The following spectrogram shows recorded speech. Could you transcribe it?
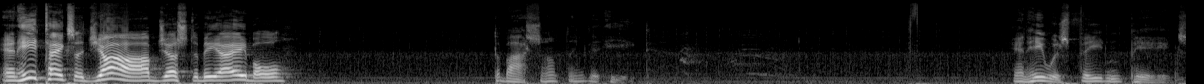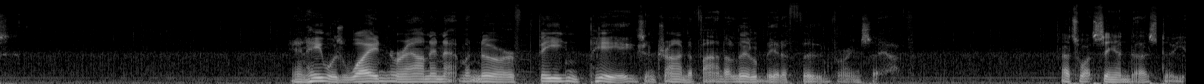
And he takes a job just to be able to buy something to eat. And he was feeding pigs. And he was wading around in that manure, feeding pigs and trying to find a little bit of food for himself. That's what sin does to you.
